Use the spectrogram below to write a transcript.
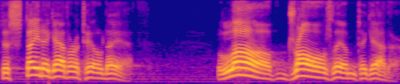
to stay together until death. Love draws them together.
